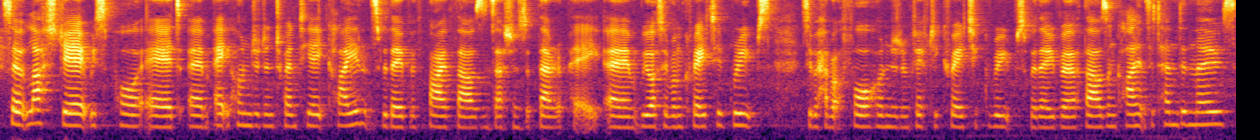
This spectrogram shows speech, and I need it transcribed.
So last year we supported um, 828 clients with over 5,000 sessions of therapy. Um, we also run creative groups, so we had about 450 creative groups with over 1,000 clients attending those.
